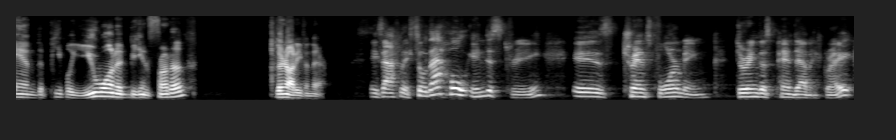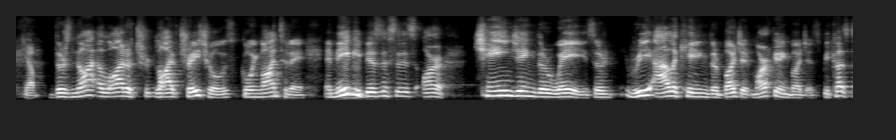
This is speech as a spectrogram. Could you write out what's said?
and the people you want to be in front of they're not even there exactly so that whole industry is transforming during this pandemic, right? Yep. There's not a lot of tr- live trade shows going on today, and maybe mm-hmm. businesses are changing their ways or reallocating their budget, marketing budgets, because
